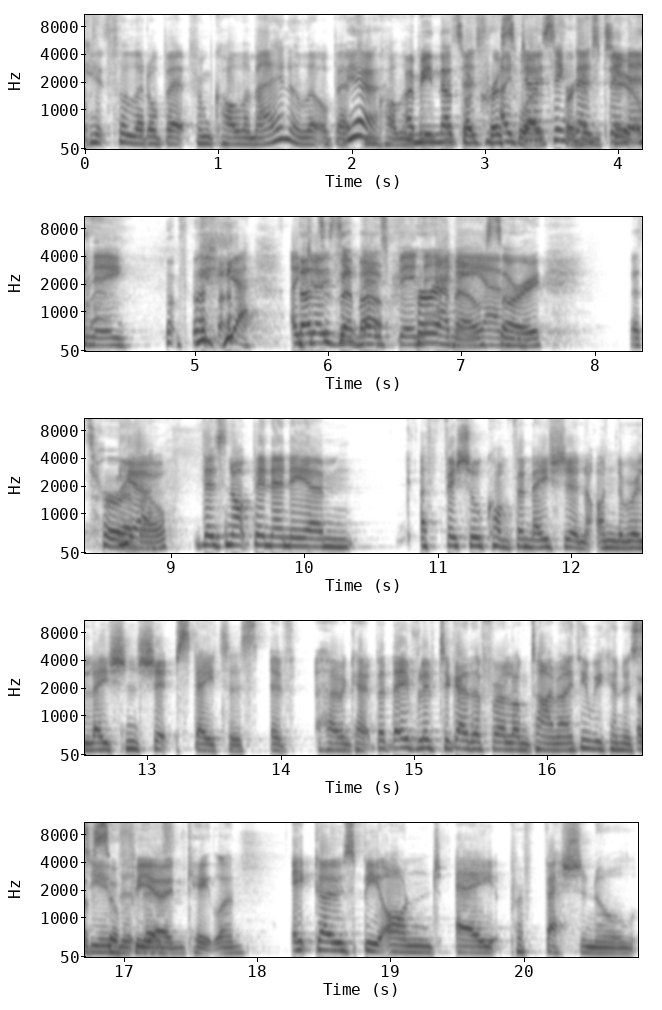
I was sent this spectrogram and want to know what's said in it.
think it's a little bit from column A and a little bit Yeah, from column I B. mean, that's what Kris I don't think there's been too. any. yeah, I That's don't think MO. there's been her any. MO. um, sorry, that's her Yeah, MO. there's not been any um, official confirmation on the relationship status of her and Kate, but they've lived together for a long time. And I think we can assume that Sophia and Caitlyn it goes beyond a professional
